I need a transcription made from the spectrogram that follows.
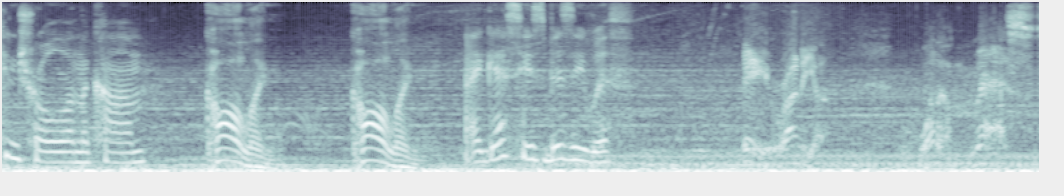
Control on the comm. Calling. Calling. I guess he's busy with Hey, Rania. What a mess.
